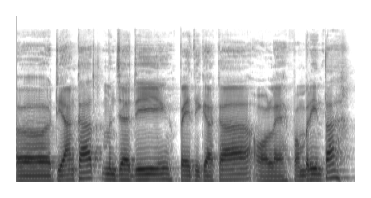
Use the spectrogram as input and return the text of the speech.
eh, diangkat menjadi P3K oleh pemerintah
